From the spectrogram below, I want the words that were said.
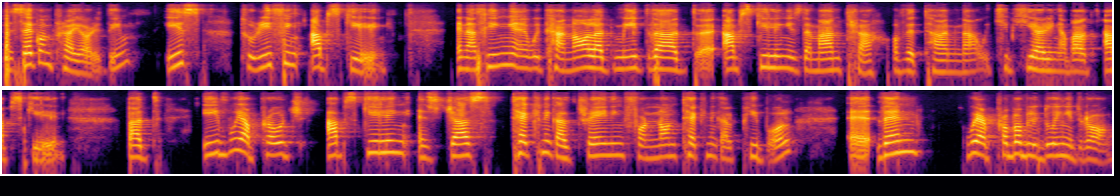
the second priority is to rethink upskilling. And I think uh, we can all admit that uh, upskilling is the mantra of the time now. We keep hearing about upskilling. But if we approach upskilling as just technical training for non-technical people, uh, then we are probably doing it wrong.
